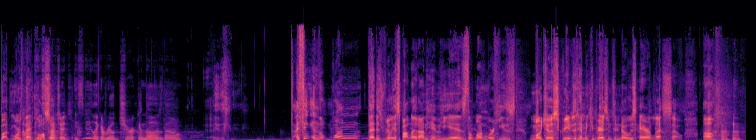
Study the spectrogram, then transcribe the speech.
But more than that, you Oh, He's also such a isn't he like a real jerk in those though? I think in the one that is really a spotlight on him, he is the one where he's Mojo screams at him and compares him to nose hair, less so. Um,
